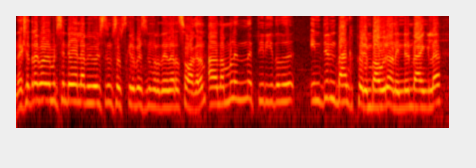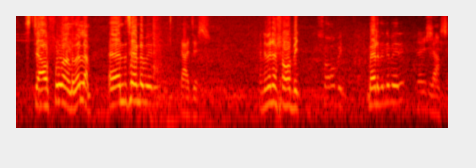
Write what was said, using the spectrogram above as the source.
നക്ഷത്ര ഗവൺമെന്റ്സിന്റെ എല്ലാ വ്യൂവേഴ്സിനും സബ്സ്ക്രൈബേഴ്സിനും ഹൃദയം സ്വാഗതം. നമ്മൾ ഇന്ന് എത്തിയിരിക്കുന്നത് ഇന്ത്യൻ ബാങ്ക് പെരുമ്പാവൂരാണ്. ഇന്ത്യൻ ബാങ്കിലെ സ്റ്റാഫുകളാണ് ഇതെല്ലാം ആ, എന്താ ചേട്ടന്റെ പേര്? രാജേഷ്. എന്റെ പേര് ഷോബിൻ. ഷോബിൻ. മാഡത്തിന്റെ പേര്? ലൈഷ.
